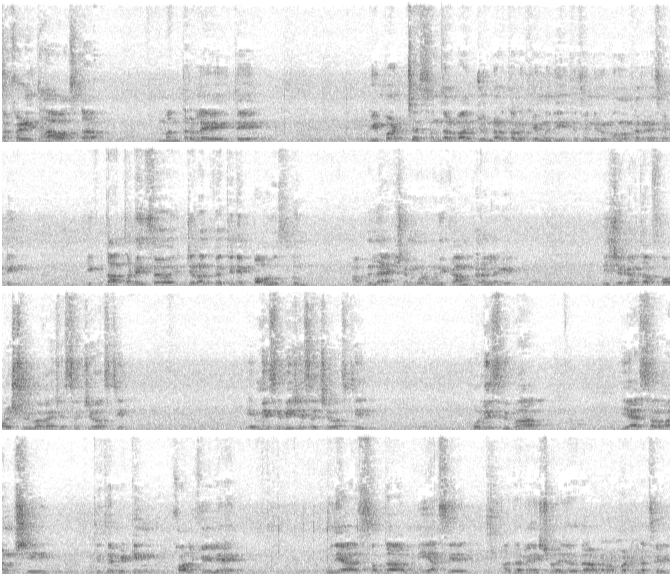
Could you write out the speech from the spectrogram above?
सकाळी दहा वाजता मंत्रालय इथे बिबटच्या संदर्भात जुन्नर तालुक्यामध्ये त्याचं निर्मूलन करण्यासाठी एक तातडीचं जलद गतीने पाऊल उचलून आपल्याला ॲक्शन मोडमध्ये काम करायला लागेल. याच्याकरता फॉरेस्ट विभागाचे सचिव असतील एम एस सी बीचे सचिव असतील पोलीस विभाग या सर्वांशी तिथे मीटिंग कॉल केलेली आहे. उद्या स्वतः मी असेल आदरणीय शिवाजीदादा आढराव पाटील असेल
